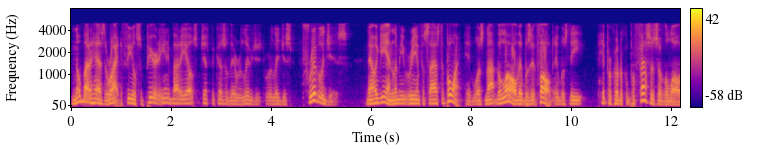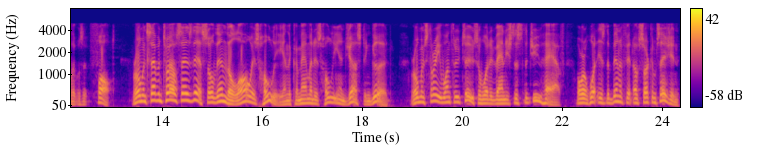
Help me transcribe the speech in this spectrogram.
nobody has the right to feel superior to anybody else just because of their religious, religious privileges. Now, again, let me reemphasize the point. It was not the law that was at fault. It was the hypocritical professors of the law that was at fault. Romans 7:12 says this, so then the law is holy and the commandment is holy and just and good. Romans 3, 1 through 2, so what advantage does the Jew have? Or what is the benefit of circumcision?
